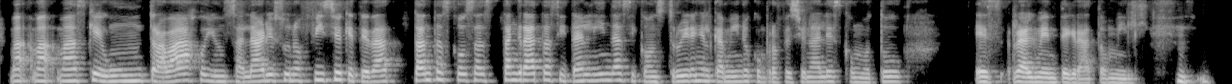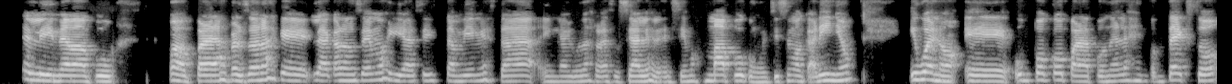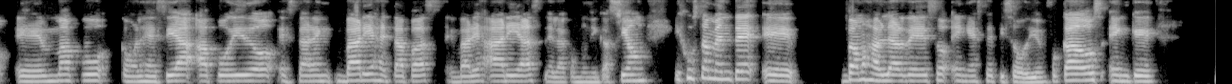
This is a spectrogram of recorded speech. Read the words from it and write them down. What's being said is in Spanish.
más que un trabajo y un salario, es un oficio que te da tantas cosas tan gratas y tan lindas y construir en el camino con profesionales como tú es realmente grato, Mili. Qué linda, Mapu. Bueno, para las personas que la conocemos y así también está en algunas redes sociales, le decimos Mapu con muchísimo cariño. Y bueno, eh, un poco para ponerles en contexto, eh, Mapu, como les decía, ha podido estar en varias etapas, en varias áreas de la comunicación y justamente eh, vamos a hablar de eso en este episodio, enfocados en que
